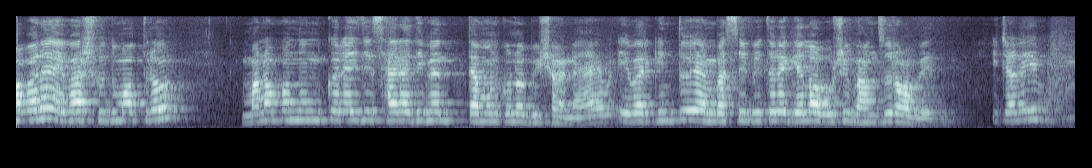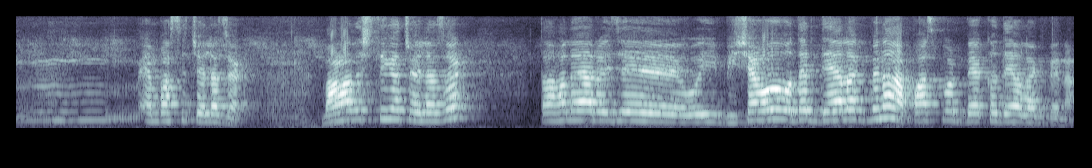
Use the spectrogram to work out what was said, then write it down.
হবে না, এবার শুধুমাত্র মানববন্ধন করে যে ছাইরা দিবেন তেমন কোনো বিষয় না। এবার কিন্তু এম্বাসির ভিতরে গেলে অবশ্যই ভাঙচুর হবে। ইটালি এম্বাসি চলে যাক। বাংলাদেশ থেকে চলে যাক। তাহলে আর ওই যে ওই ভিসাও ওদের দেয়া লাগবে না, পাসপোর্ট ব্যাকও দেওয়া লাগবে না।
